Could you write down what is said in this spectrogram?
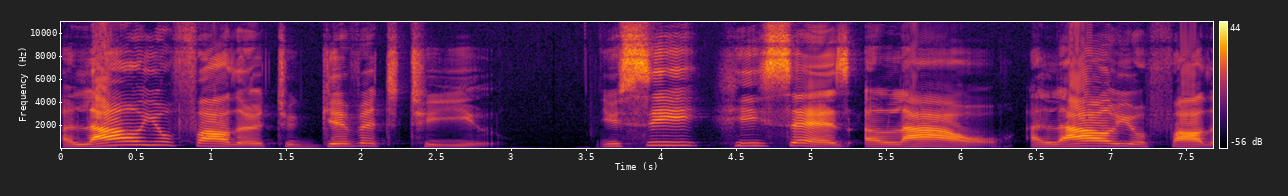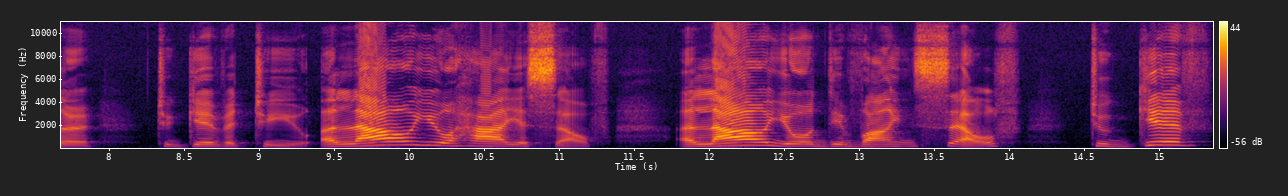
allow your Father to give it to you. You see, he says, allow, allow your Father to give it to you. Allow your higher self, allow your divine self to give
